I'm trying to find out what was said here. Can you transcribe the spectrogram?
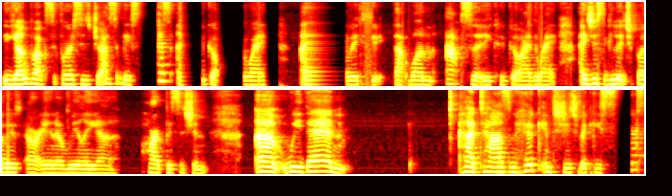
the Young Bucks versus Jurassic Express and go away. I with you that one absolutely could go either way. I just think Lucha Brothers are in a really uh, hard position. Um, we then had Taz and Hook introduce Ricky Starks.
